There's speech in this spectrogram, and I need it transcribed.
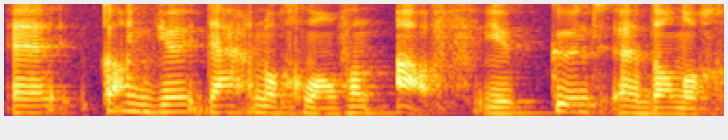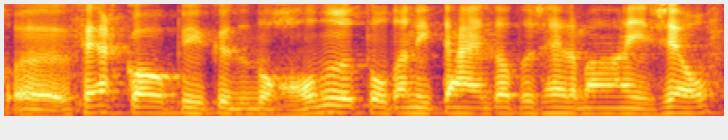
uh, kan je daar nog gewoon van af. Je kunt er dan nog uh, verkopen, je kunt het nog handelen tot aan die tijd. Dat is helemaal aan jezelf.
